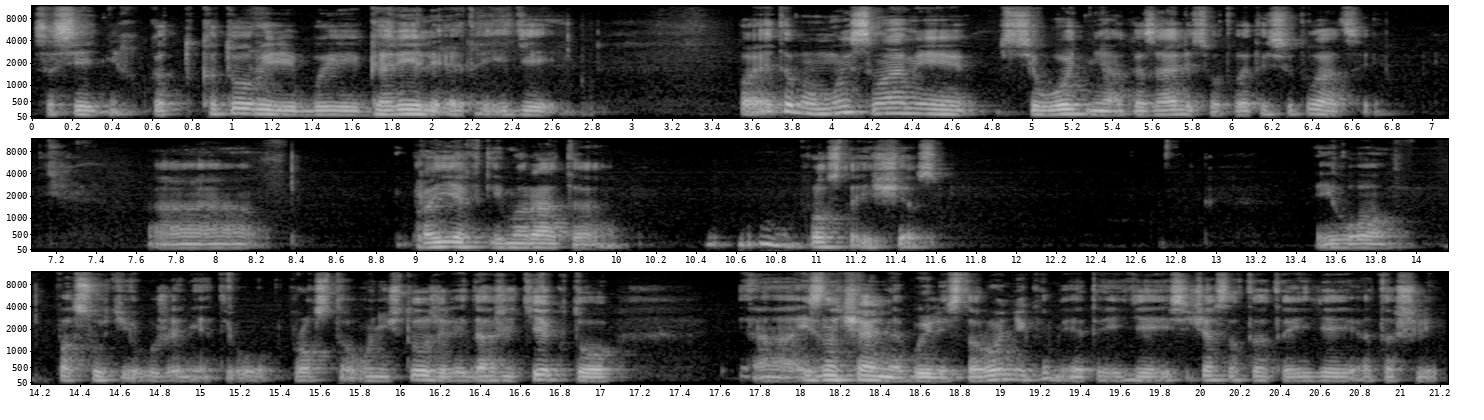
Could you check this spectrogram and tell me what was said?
соседних, которые бы горели этой идеей. Поэтому мы с вами сегодня оказались вот в этой ситуации. А, проект Имарата ну, просто исчез его по сути уже нет, его просто уничтожили. Даже те, кто а, изначально были сторонниками этой идеи, сейчас от этой идеи отошли.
